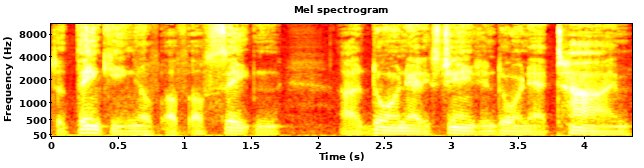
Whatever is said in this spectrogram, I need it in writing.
the thinking of, of, of Satan uh, during that exchange and during that time.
